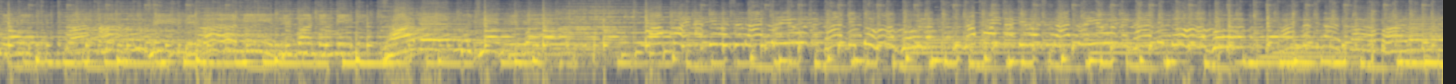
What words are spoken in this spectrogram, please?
दिवानी मी. कान्हा तुझी दिवानी दिवानी मी. झाले तुझी दिवानी दिवस रात्र येऊन घाल तो हा घोळ दिवस रात्र येऊन घाल तो हा घोळ आनंदाचा बाळ.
